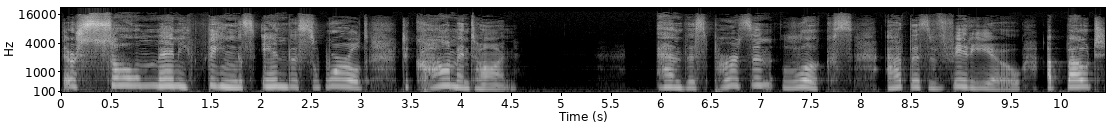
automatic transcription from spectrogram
There's so many things in this world to comment on. And this person looks at this video about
